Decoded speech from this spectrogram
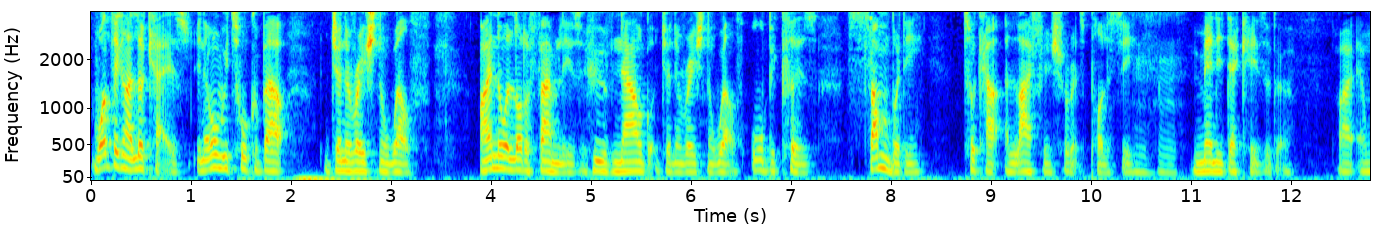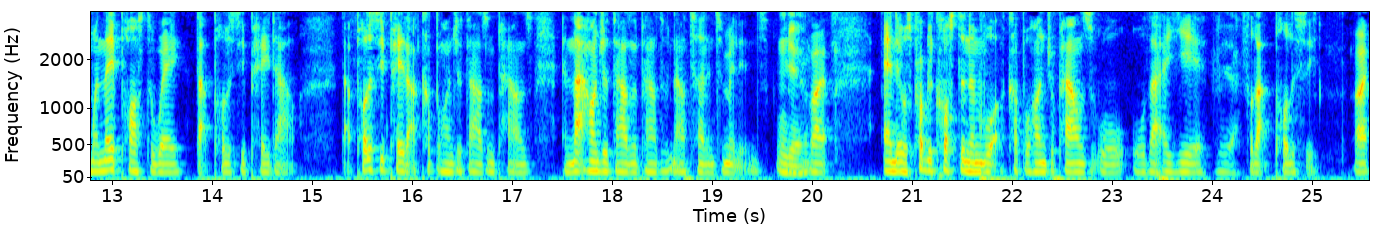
one thing I look at is you know when we talk about generational wealth, I know a lot of families who've now got generational wealth all because somebody took out a life insurance policy mm-hmm. many decades ago, right? And when they passed away, that policy paid out. That policy paid out a couple hundred thousand pounds, and that hundred thousand pounds have now turned into millions, Yeah. right? And it was probably costing them what a couple hundred pounds or, or that a year Yeah. for that policy, right?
